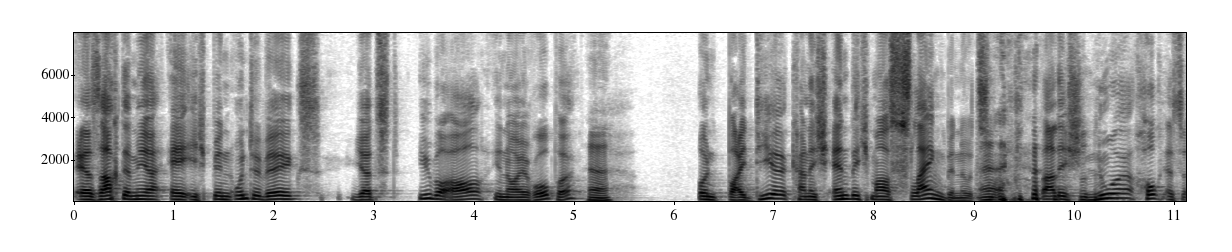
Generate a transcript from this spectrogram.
er sagte mir, ey, ich bin unterwegs jetzt überall in Europa Ja. und bei dir kann ich endlich mal Slang benutzen, weil ich nur hoch, also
